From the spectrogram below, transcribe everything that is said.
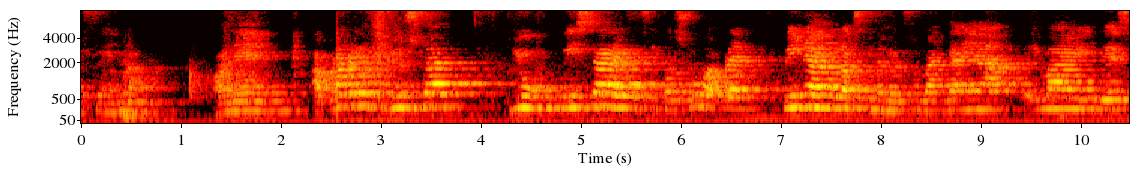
xn અને આપણે u star u p star f is equal to આપણે p ને અનુલક્ષીને લખશું કારણ કે અહીંયા mi dash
